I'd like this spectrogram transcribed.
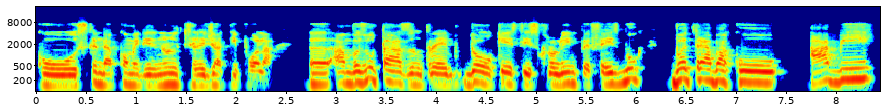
cu stand-up comedy, nu înțelegea tipul ăla. Uh, am văzut azi între două chestii scrollind pe Facebook, văd treaba cu Abi,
